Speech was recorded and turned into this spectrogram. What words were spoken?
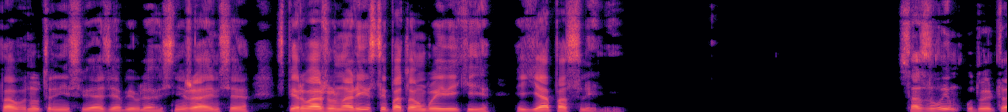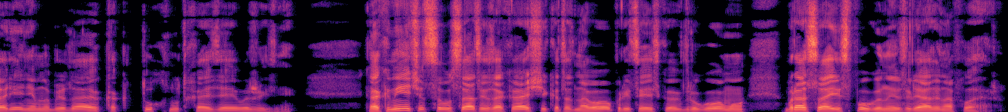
По внутренней связи объявляю. Снижаемся. Сперва журналисты, потом боевики. Я последний. Со злым удовлетворением наблюдаю, как тухнут хозяева жизни. Как мечется усатый заказчик от одного полицейского к другому, бросая испуганные взгляды на флайер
